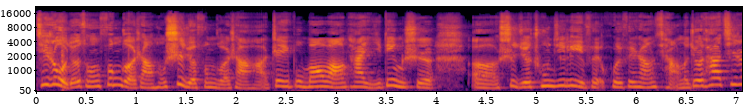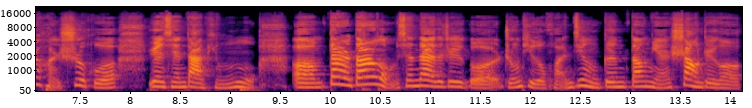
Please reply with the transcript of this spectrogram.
其实我觉得从风格上，从视觉风格上，哈，这一部《猫王》它一定是，呃，视觉冲击力非会非常强的。就是它其实很适合院线大屏幕，嗯，但是当然我们现在的这个整体的环境跟当年上这个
